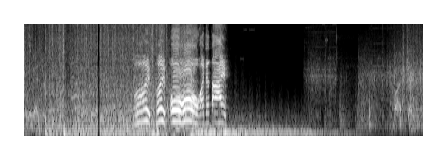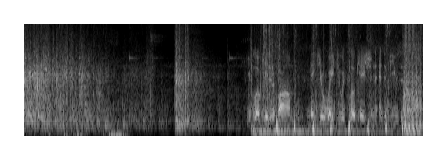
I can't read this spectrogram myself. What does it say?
You have entered. เฮ้ย เฮ้ย โอ้โหอาจจะตาย Five seconds to insertion. You've located a bomb. Make your way to its location and defuse it.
